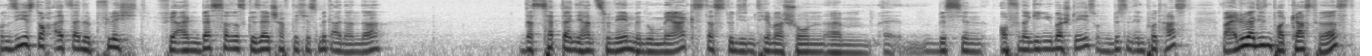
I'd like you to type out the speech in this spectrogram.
Und sieh es doch als deine Pflicht für ein besseres gesellschaftliches Miteinander, das Zepter in die Hand zu nehmen, wenn du merkst, dass du diesem Thema schon ähm, äh, ein bisschen offener gegenüberstehst und ein bisschen Input hast, weil du ja diesen Podcast hörst,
